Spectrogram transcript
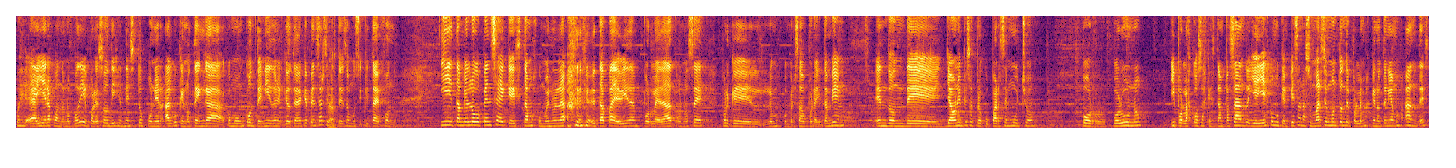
pues ahí era cuando no podía. Y por eso dije, necesito poner algo que no tenga como un contenido en el que yo tenga que pensar, sino esté esa musiquita de fondo. Y también luego pensé que estamos como en una etapa de vida por la edad o no sé, porque lo hemos conversado por ahí también, en donde ya uno empieza a preocuparse mucho por, por uno y por las cosas que están pasando. Y ahí es como que empiezan a sumarse un montón de problemas que no teníamos antes.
